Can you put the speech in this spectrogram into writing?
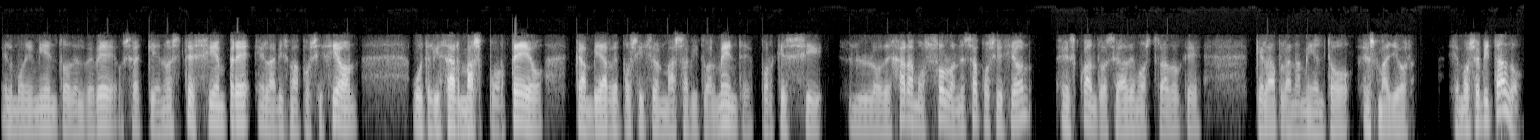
el movimiento del bebé, o sea, que no esté siempre en la misma posición, utilizar más porteo, cambiar de posición más habitualmente, porque si lo dejáramos solo en esa posición es cuando se ha demostrado que, que el aplanamiento es mayor. Hemos evitado,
